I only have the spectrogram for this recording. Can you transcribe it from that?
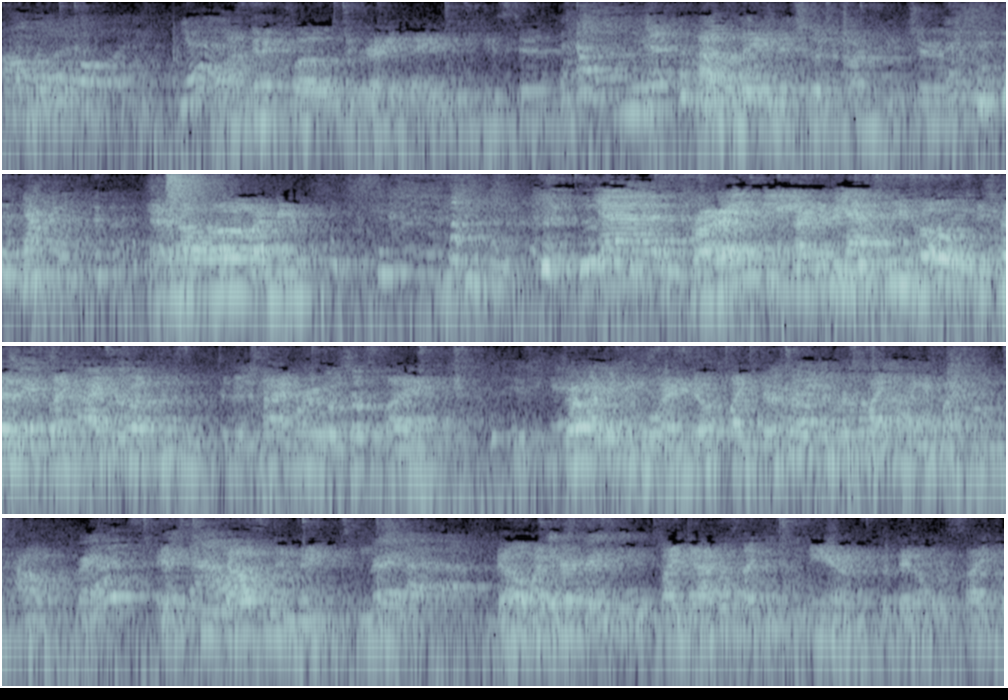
All local. Yes. Well, I'm going to quote the great lady in Houston. I believe that children are our future. and hello, I mean, Yes. right? Brittany, I mean, it yes. gives me hope because, like, I grew up in, in a time where it was just like, throw everything away. Don't like. There's not even recycling in my hometown. Right. It's Right 2019. Right. No, my It's parents. crazy. My dad recycles cans, but they don't recycle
